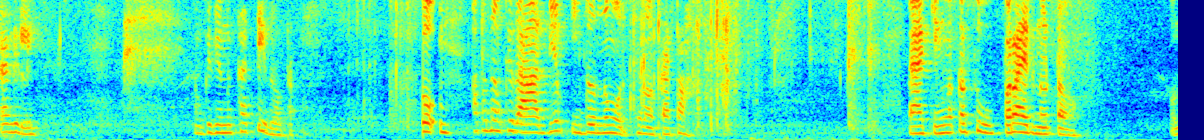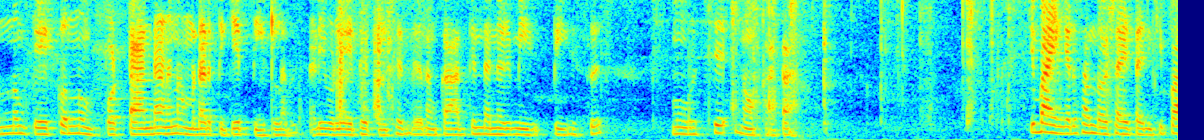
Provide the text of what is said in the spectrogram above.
കണ്ടില്ലേ? നമുക്കിനി ഒന്ന് കട്ട് ചെയ്ത് നോക്കാം. അപ്പം നമുക്കിത് ആദ്യം ഇതൊന്ന് മുറിച്ച് നോക്കാം കേട്ടോ. പാക്കിംഗ് ഒക്കെ സൂപ്പറായിരുന്നു കേട്ടോ. ഒന്നും കേക്കൊന്നും പൊട്ടാണ്ടാണ് നമ്മുടെ അടുത്തേക്ക് എത്തിയിട്ടുള്ളത്. അടിപൊളിയായിട്ട് എത്തിയിട്ടുണ്ട്. നമുക്ക് ആദ്യം തന്നെ ഒരു പീസ് മുറിച്ച് നോക്കാട്ടോ. എനിക്ക് ഭയങ്കര സന്തോഷമായിട്ട് എനിക്കിപ്പോൾ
